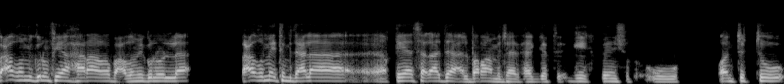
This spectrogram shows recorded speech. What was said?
بعضهم يقولون فيها حرارة بعضهم يقولون لا. بعضهم يعتمد على آه، قياس الأداء البرامج هذه حقت جيك بنش وانت 2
